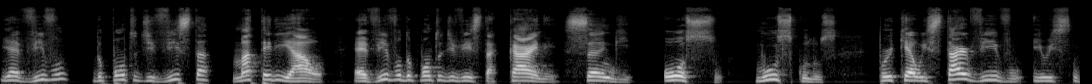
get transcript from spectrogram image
E é vivo do ponto de vista material. É vivo do ponto de vista carne, sangue, osso, músculos. Porque é o estar vivo e o, o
